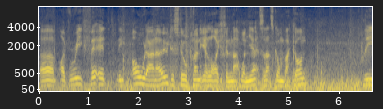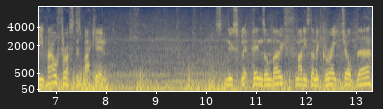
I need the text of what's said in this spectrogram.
um, I've refitted the old anode, there's still plenty of life in that one yet, so that's gone back on. The bow thruster's back in. New split pins on both, Maddie's done a great job there.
